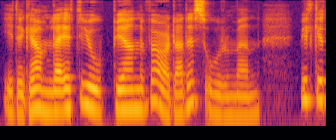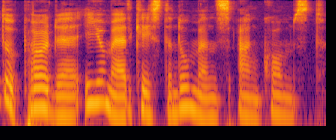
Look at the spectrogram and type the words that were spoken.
I det gamla Etiopien vördades ormen, vilket upphörde i och med kristendomens ankomst.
